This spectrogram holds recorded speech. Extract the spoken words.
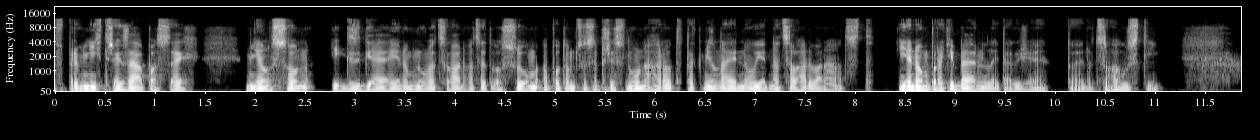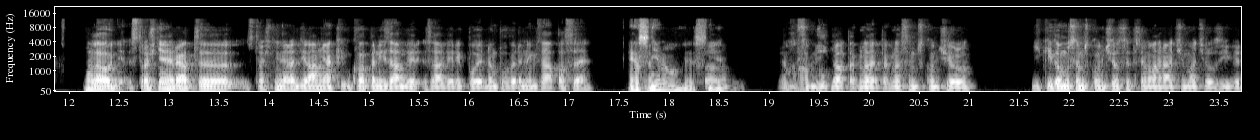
v prvních třech zápasech měl Son XG jenom 0,28 a potom, co se přesunul na hrot, tak měl najednou 1,12. Jenom proti Burnley, takže to je docela hustý. Hele, strašně nerad, eh, strašně nerad dělám nějaký ukvapený záběr, závěry po jednom povedeném zápase. Jasně, no, jasně. Jak jsem říkal, takhle, takhle jsem skončil, díky tomu jsem skončil se třema hráči a Chelsea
